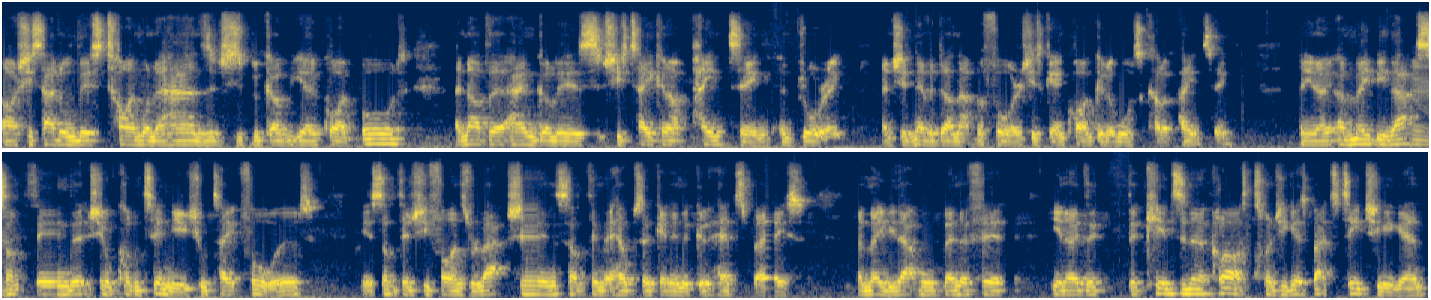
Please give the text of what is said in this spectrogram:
oh, she's had all this time on her hands and she's become, you know, quite bored. Another angle is she's taken up painting and drawing, and she'd never done that before, and she's getting quite good at watercolor painting. And, you know, and maybe that's something that she'll continue, she'll take forward. It's something she finds relaxing, something that helps her get in a good headspace, and maybe that will benefit, you know, the the kids in her class when she gets back to teaching again,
